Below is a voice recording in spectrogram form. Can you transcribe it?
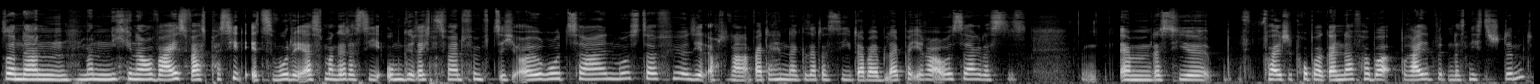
sondern man nicht genau weiß, was passiert. Jetzt wurde erstmal gesagt, dass sie umgerechnet 250 Euro zahlen muss dafür. Sie hat auch weiterhin gesagt, dass sie dabei bleibt bei ihrer Aussage, dass es ähm, dass hier falsche Propaganda verbreitet wird und das nichts stimmt.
